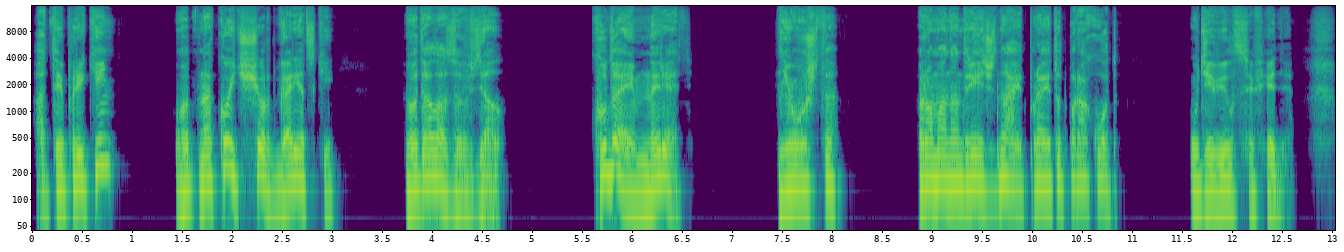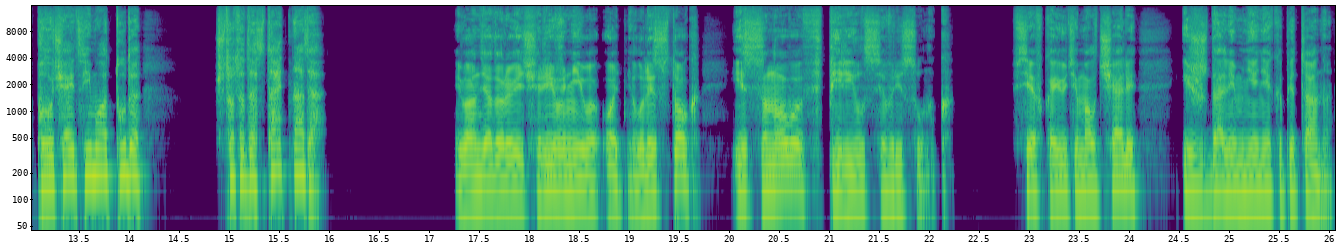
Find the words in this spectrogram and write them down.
«а ты прикинь, вот на кой черт Горецкий водолазов взял? Куда им нырять?» «Неужто Роман Андреевич знает про этот пароход?» — удивился Федя. «Получается, ему оттуда что-то достать надо?» Иван Дядорович ревниво отнял листок и снова вперился в рисунок. Все в каюте молчали и ждали мнения капитана.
